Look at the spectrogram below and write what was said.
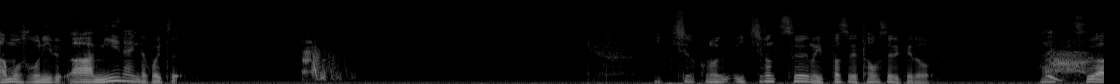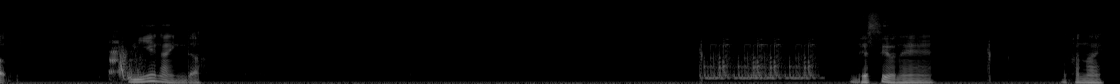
あもうそこにいる。ああ見えないんだこいつ。一応この一番強いの一発で倒せるけどあいつは見えないんだ。ですよね。開かない。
